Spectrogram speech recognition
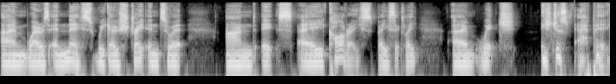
Um, whereas in this we go straight into it and it's a car race basically um, which is just epic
